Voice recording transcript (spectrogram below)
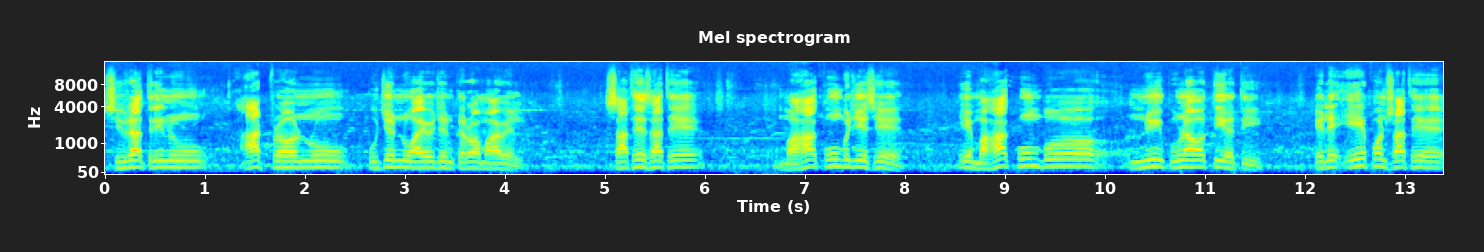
શિવરાત્રિનું આઠ પ્રહરનું પૂજનનું આયોજન કરવામાં આવેલ. સાથે સાથે મહાકુંભ જે છે, એ મહાકુંભની પૂર્ણાવતિ હતી, એટલે એ પણ સાથે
